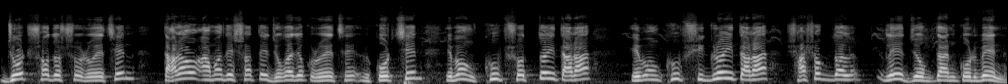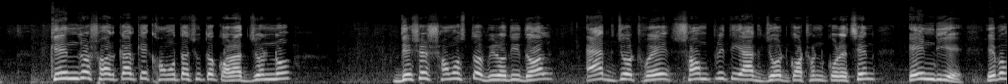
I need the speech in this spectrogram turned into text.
জোট সদস্য রয়েছেন, তারাও আমাদের সাথে যোগাযোগ রয়েছে, করছেন এবং খুব সত্যই তারা এবং খুব শীঘ্রই তারা শাসক দলে যোগদান করবেন। কেন্দ্র সরকারকে ক্ষমতাচ্যুত করার জন্য দেশের সমস্ত বিরোধী দল একজোট হয়ে সম্প্রীতি এক জোট গঠন করেছেন এনডিএ এবং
